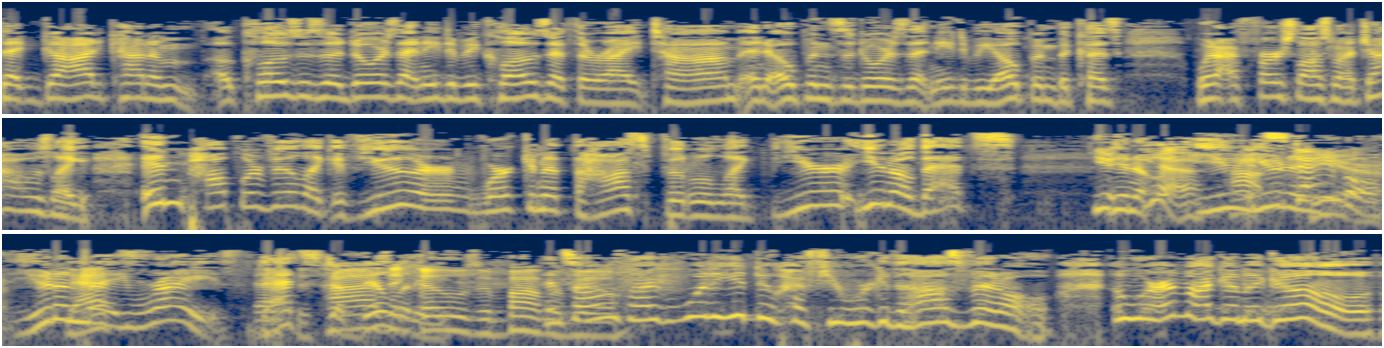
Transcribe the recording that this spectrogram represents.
that God kind of uh, closes the doors that need to be closed at the right time and opens the doors that need to be open because when I first lost my job I was like in Poplarville like if you are working at the hospital like you're you know that's you, know yeah, you you stable. you done That's- made right. that's that's, stability. and so I was like what do you do after you work at the hospital? Where am I gonna go?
